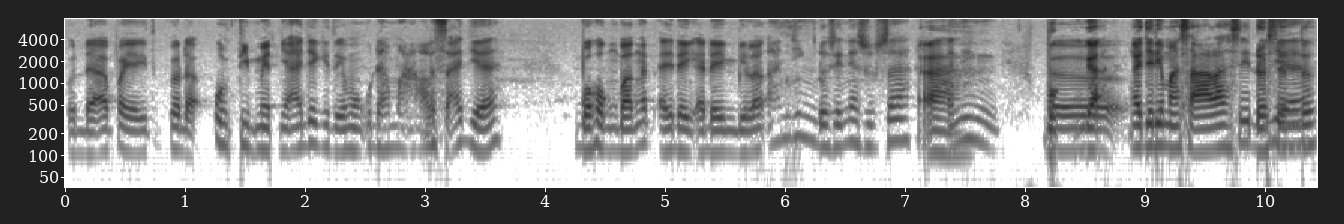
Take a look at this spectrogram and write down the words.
udah apa ya itu udah ultimate-nya aja gitu emang udah males aja bohong banget ada yang ada yang bilang anjing dosennya susah Ah. anjing eh, nggak nggak jadi masalah sih dosen iya. tuh.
